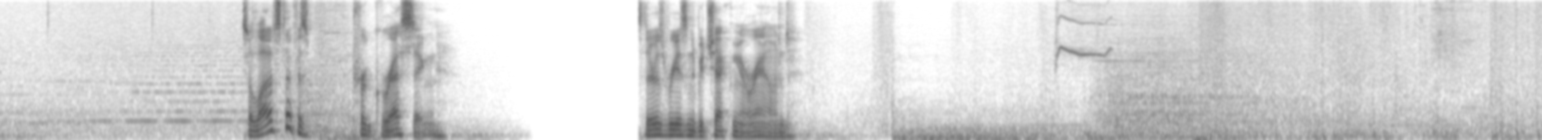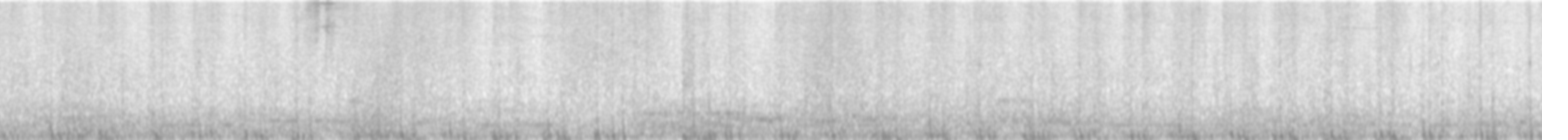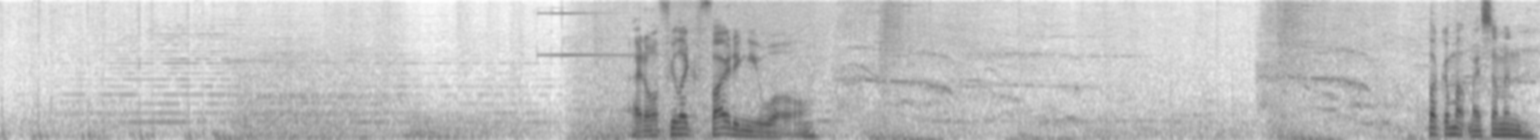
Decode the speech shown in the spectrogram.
So a lot of stuff is progressing. There is reason to be checking around. I don't feel like fighting you all. Fuck him up, my summon.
